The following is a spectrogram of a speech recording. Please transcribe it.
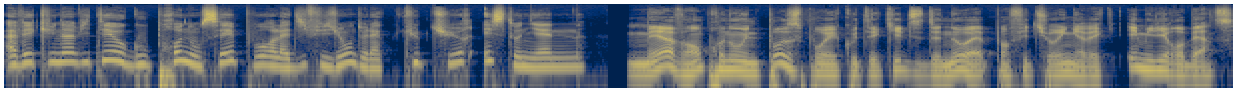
avec une invitée au goût prononcé pour la diffusion de la culture estonienne. Mais avant, prenons une pause pour écouter Kids de Noep en featuring avec Emily Roberts.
